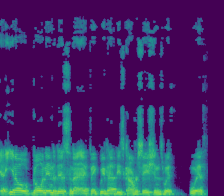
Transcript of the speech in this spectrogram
you know, going into this, and I, I think we've had these conversations with with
